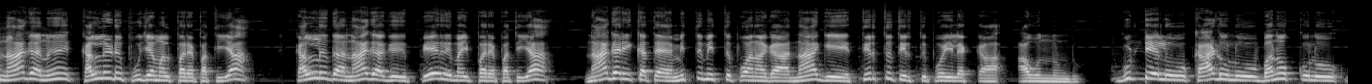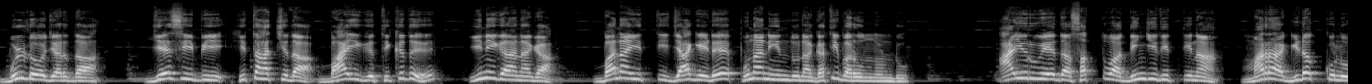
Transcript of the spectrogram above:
ನಾಗನ್ ಕಲ್ಲಡು ಪೂಜೆ ಮಲ್ಪರೆ ಪತಿಯ, ಕಲ್ಲುದ ನಾಗಗ್ ಪೇರು ಮೈಪರೆ ಪತಿಯ, ನಾಗರಿಕತೆ ಮಿತ್ತು ಮಿತ್ತು ಪೋನಾಗ ನಾಗೆ ತಿರ್ತು ತಿರ್ತು ಪೋಯ್ಲೆಕ್ಕ ಅವೊಂದುಂಡು ಗುಡ್ಡೆಲು, ಕಾಡುಲು, ಬನೊಕ್ಕುಲು, ಬುಲ್ಡೋಜರ್ದ, ಜೆ ಸಿ ಬಿ ಹಚ್ಚಿದ ಬಾಯಿಗ್ ತಿಕ್ಕದು ಇನಿಗಾನಗ ಬನ ಇತ್ತಿ ಜಾಗೆಡ್ ಪುನನಿಂದುನ ಗತಿ ಬರೊಂದುಂಡು ಆಯುರ್ವೇದ ಸತ್ವ ದಿಂಜಿದಿತ್ತಿನ ಮರ ಗಿಡಕ್ಕುಲು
